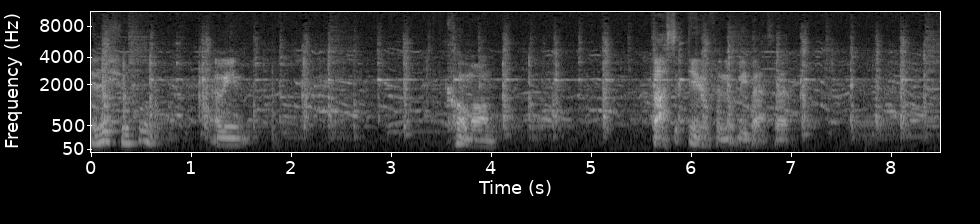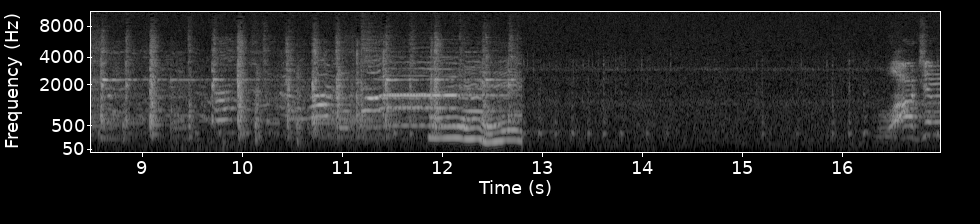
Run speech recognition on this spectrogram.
Is it shuffle? I mean, come on. That's infinitely better. Watching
